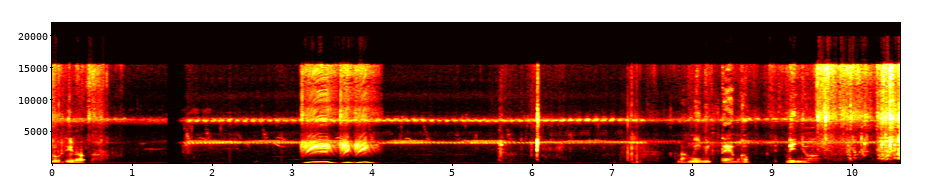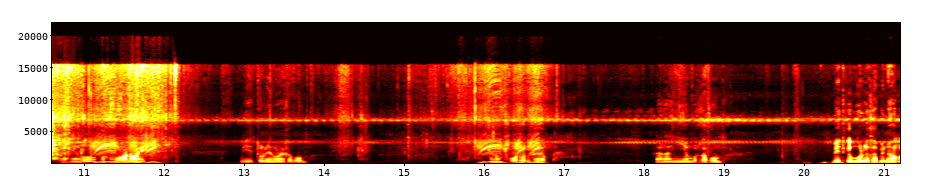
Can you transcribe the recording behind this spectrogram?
หลุดอีกแล้วหลังนี้มีแต้มครับ ดินอยู่แต่เนี้ยโอ้ปลาคอหน่อย มีตัวน้อยครับผม เอาโครครับด้านหน้าเงียบหมดครับผม เบ็ดกับหมดแล้วครับพี่น้อง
